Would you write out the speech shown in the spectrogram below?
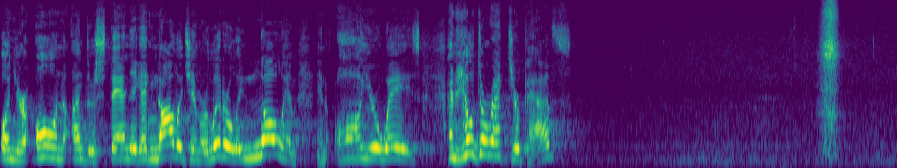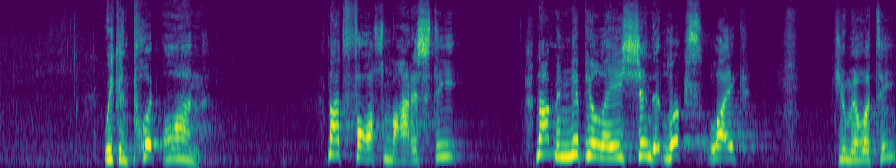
on your own understanding. Acknowledge Him or literally know Him in all your ways, and He'll direct your paths. We can put on not false modesty not manipulation that looks like humility.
